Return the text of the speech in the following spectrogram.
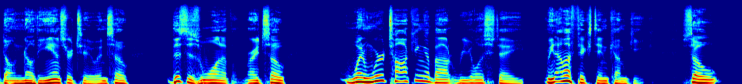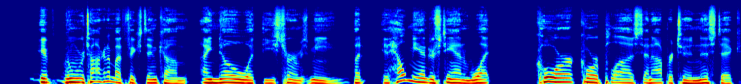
don't know the answer to. And so this is one of them, right? So when we're talking about real estate, I mean, I'm a fixed income geek. So if when we're talking about fixed income, I know what these terms mean, but it helped me understand what core, core plus, and opportunistic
